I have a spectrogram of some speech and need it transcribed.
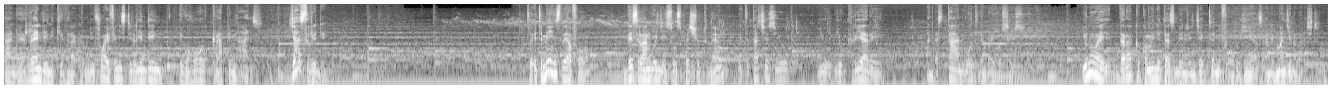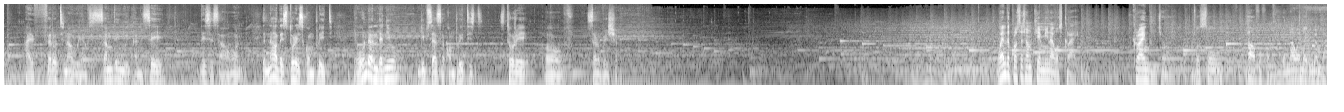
and I read in Kitharaka. Before I finished reading, they were all clapping hands. Just reading. So it means, therefore, this language is so special to them. It touches you, you, you clearly understand what the Bible says. You know, the Raka community has been rejected for years and marginalized. I felt now we have something we can say this is our own. And now the story is complete. The Old and the New gives us a complete story of salvation. When the procession came in, I was crying, crying with joy. It was so powerful for me. Even now, when I remember,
